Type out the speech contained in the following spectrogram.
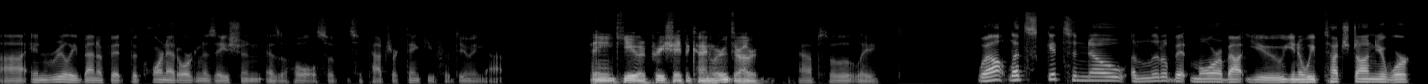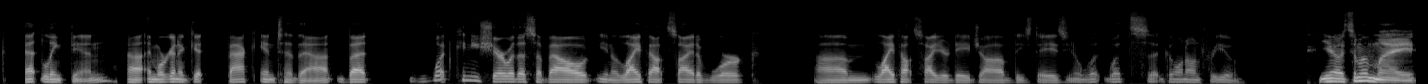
uh, and really benefit the CoreNet organization as a whole. So, so Patrick, thank you for doing that. Thank you. I appreciate the kind words, Robert. Absolutely. Well, let's get to know a little bit more about you. You know, we've touched on your work at LinkedIn, uh, and we're going to get back into that. But what can you share with us about you know life outside of work, um, life outside your day job these days? You know, what what's uh, going on for you? You know, some of my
